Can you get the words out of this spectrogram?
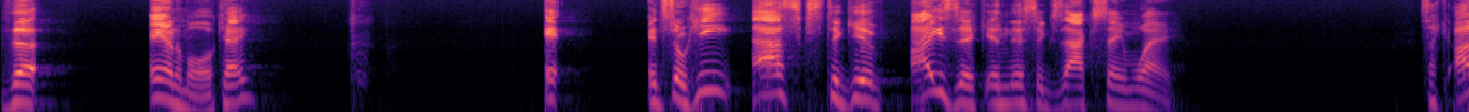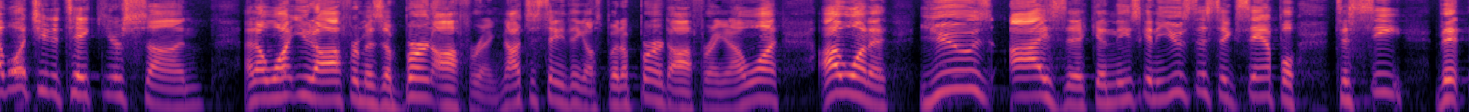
the animal, okay? And, so he asks to give Isaac in this exact same way. It's like, I want you to take your son and I want you to offer him as a burnt offering, not just anything else, but a burnt offering. And I want, I want to use Isaac, and he's going to use this example to see that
